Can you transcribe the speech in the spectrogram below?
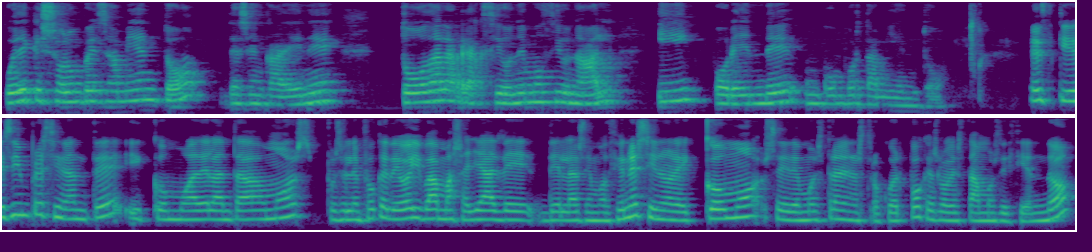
puede que solo un pensamiento desencadene toda la reacción emocional y, por ende, un comportamiento. Es que es impresionante y como adelantábamos, pues el enfoque de hoy va más allá de, las emociones, sino de cómo se demuestran en nuestro cuerpo, que es lo que estamos diciendo.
